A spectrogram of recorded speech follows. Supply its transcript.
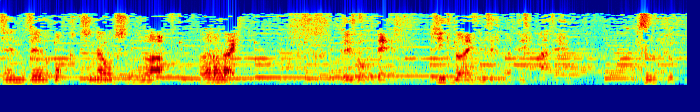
全然お口直しにはならない。ということで、金のエンゼルがテーマで、続く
